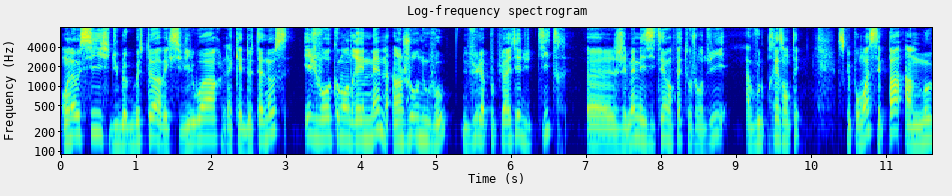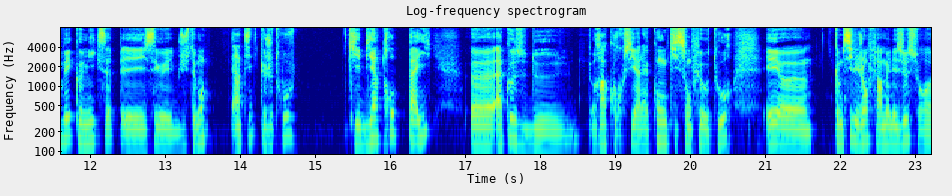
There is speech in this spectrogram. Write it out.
On a aussi du blockbuster avec Civil War, la quête de Thanos, et je vous recommanderais même Un jour nouveau, vu la popularité du titre, euh, j'ai même hésité en fait aujourd'hui à vous le présenter. Parce que pour moi c'est pas un mauvais comics, c'est justement un titre que je trouve qui est bien trop pailli euh, à cause de raccourcis à la con qui sont faits autour, et euh, comme si les gens fermaient les yeux sur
